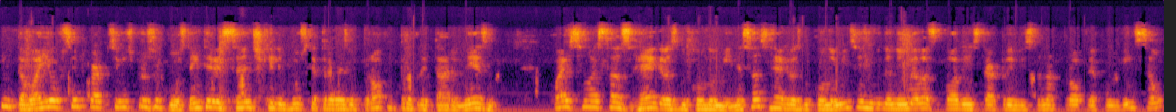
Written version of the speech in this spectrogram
Então, aí eu sempre parto do seguinte pressuposto. É interessante que ele busque através do próprio proprietário mesmo Quais são essas regras do condomínio? Essas regras do condomínio, sem dúvida nenhuma, elas podem estar previstas na própria convenção,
